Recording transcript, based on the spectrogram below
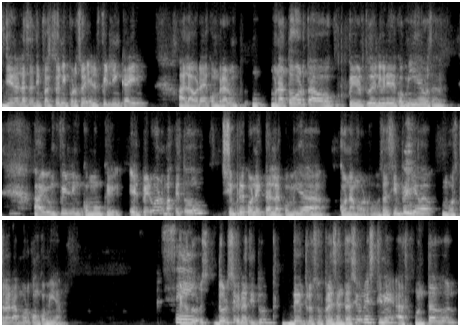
llenan la satisfacción y por eso el feeling que hay a la hora de comprar un, una torta o pedir tu delivery de comida, o sea, hay un feeling como que el peruano más que todo siempre conecta la comida con amor, o sea, siempre lleva mostrar amor con comida. Sí. Pero Dulce, Gratitud, dentro de sus presentaciones, tiene adjuntado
